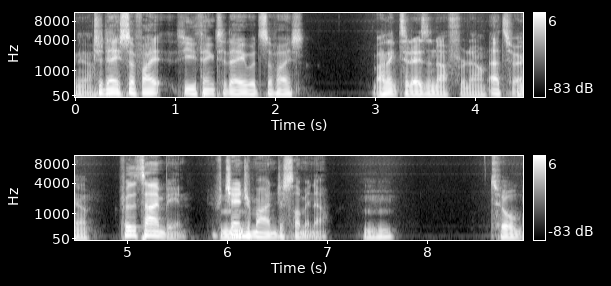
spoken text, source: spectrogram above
yeah. Today suffice? Do you think today would suffice? I think today's enough for now. That's fair Yeah. for the time being. If you change Mhm. your mind, just let me know. Mm-hmm. Till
